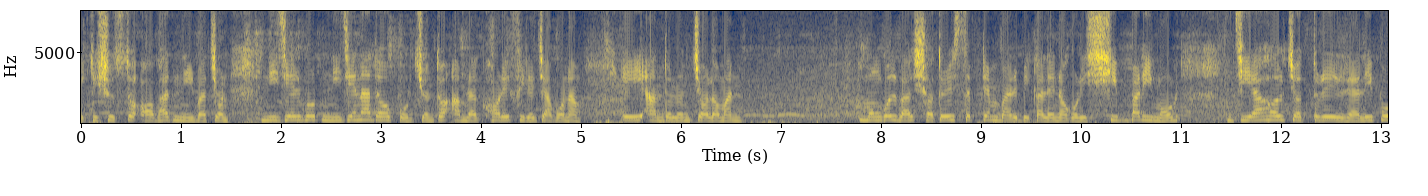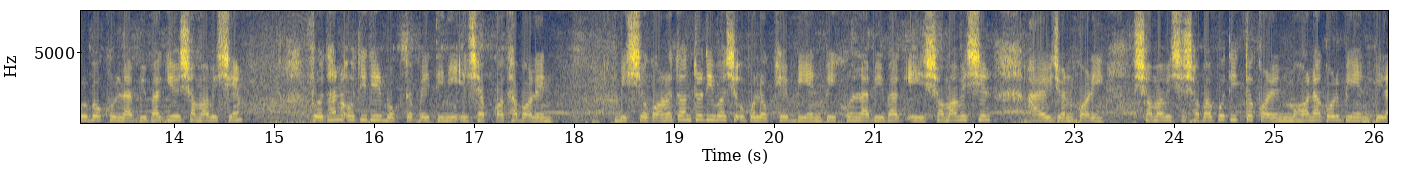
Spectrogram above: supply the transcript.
একটি সুস্থ, অবাধ নির্বাচন, নিজের ভোট নিজে না দেওয়া পর্যন্ত আমরা ঘরে ফিরে যাব না। এই আন্দোলন চলমান। মঙ্গলবার সতেরোই সেপ্টেম্বর বিকালে নগরীর শিববাড়ি মোড় জিয়া হল চত্বরের র্যালি পূর্ব খুলনা বিভাগীয় সমাবেশে প্রধান অতিথির বক্তব্যে তিনি এসব কথা বলেন। বিশ্ব গণতন্ত্র দিবস উপলক্ষে বিএনপি খুলনা বিভাগ এই সমাবেশের আয়োজন করে। সমাবেশে সভাপতিত্ব করেন মহানগর বিএনপির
